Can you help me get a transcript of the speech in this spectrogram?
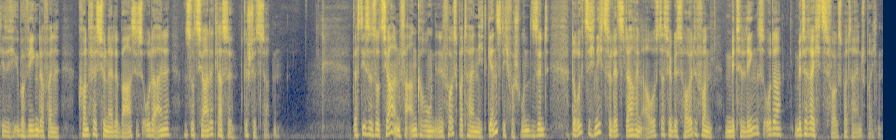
die sich überwiegend auf eine konfessionelle Basis oder eine soziale Klasse gestützt hatten. Dass diese sozialen Verankerungen in den Volksparteien nicht gänzlich verschwunden sind, drückt sich nicht zuletzt darin aus, dass wir bis heute von Mitte-Links- oder Mitte-Rechts-Volksparteien sprechen.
